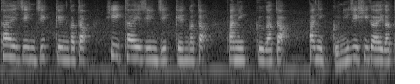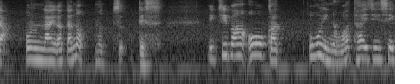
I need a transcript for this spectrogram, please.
対人実験型。非対人実験型。パニック型。パニック二次被害型。オンライン型の6つです。一番多か多いのは対人接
